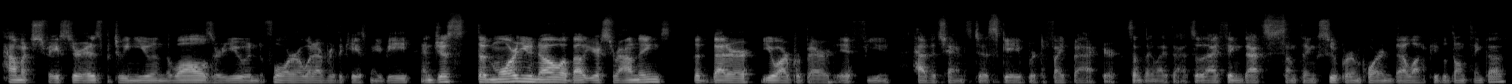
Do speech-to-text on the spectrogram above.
how much space there is between you and the walls or you and the floor or whatever the case may be, and just the more you know about your surroundings, the better you are prepared if you have a chance to escape or to fight back or something like that. So I think that's something super important that a lot of people don't think of.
